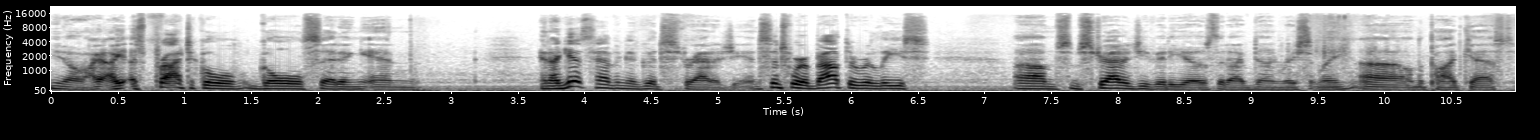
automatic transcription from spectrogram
you know, I, I, it's practical goal setting and and I guess having a good strategy. And since we're about to release um, some strategy videos that I've done recently uh, on the podcast,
